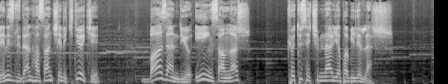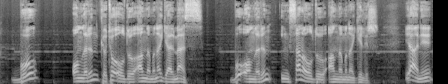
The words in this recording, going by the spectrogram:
Denizli'den Hasan Çelik diyor ki bazen diyor iyi insanlar kötü seçimler yapabilirler. Bu onların kötü olduğu anlamına gelmez. Bu onların insan olduğu anlamına gelir. Yani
